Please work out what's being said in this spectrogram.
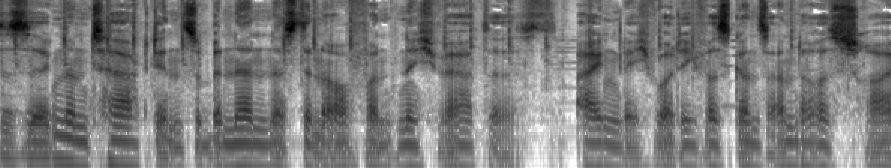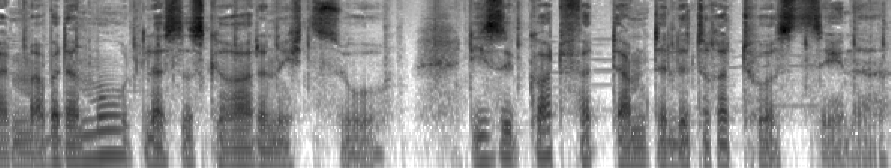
ist irgendein Tag, den zu benennen es den Aufwand nicht wert ist. Eigentlich wollte ich was ganz anderes schreiben, aber der Mut lässt es gerade nicht zu. Diese gottverdammte Literaturszene.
